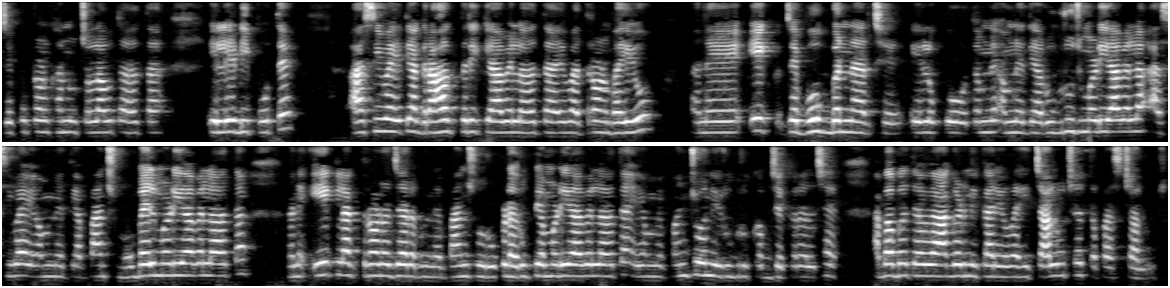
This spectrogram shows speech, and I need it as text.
જે કૂટણખાનું ચલાવતા હતા એ લેડી પોતે આ સિવાય ત્યાં ગ્રાહક તરીકે આવેલા હતા એવા ત્રણ ભાઈઓ અને એક જે ભોગ બનનાર છે એ લોકો તમને અમને ત્યાં રૂબરૂ જ મળી આવેલા. આ સિવાય અમને ત્યાં પાંચ મોબાઈલ મળી આવેલા હતા અને એક લાખ ત્રણ હજાર અમને પાંચસો રોકડા રૂપિયા મળી આવેલા હતા. એ અમે પંચોની રૂબરૂ કબજે કરેલ છે. આ બાબતે હવે આગળની કાર્યવાહી ચાલુ છે તપાસ ચાલુ છે.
